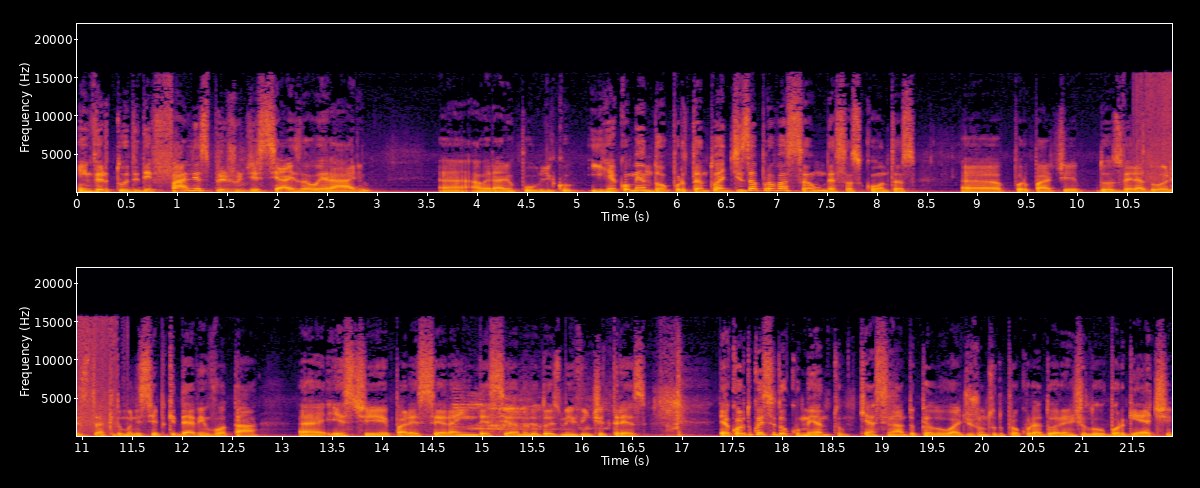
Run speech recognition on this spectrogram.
em virtude de falhas prejudiciais ao erário, ao erário público, e recomendou, portanto, a desaprovação dessas contas ah, por parte dos vereadores aqui do município que devem votar ah, este parecer ainda esse ano de 2023. De acordo com esse documento, que é assinado pelo adjunto do procurador Ângelo Borghetti,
